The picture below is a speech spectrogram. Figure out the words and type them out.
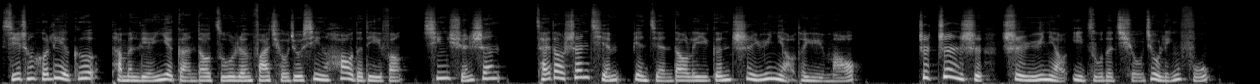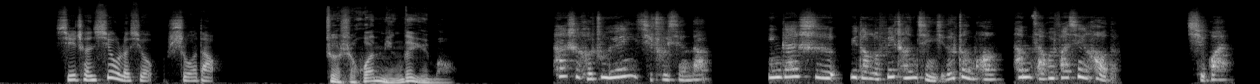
席城和烈哥他们连夜赶到族人发求救信号的地方清玄山，才到山前便捡到了一根赤羽鸟的羽毛，这正是赤羽鸟一族的求救灵符。席城嗅了嗅，说道：“这是欢明的羽毛，他是和祝渊一起出行的，应该是遇到了非常紧急的状况，他们才会发信号的。奇怪，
